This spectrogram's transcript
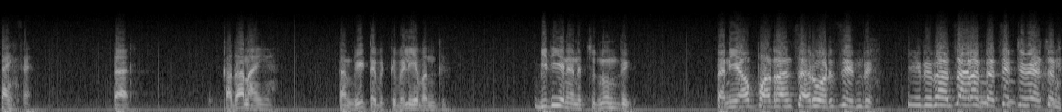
தேங்க்ஸ் சார். சார் கதாநாயகன் தன் வீட்டை விட்டு வெளியே வந்து விதியை நினைச்சு நொந்து தனியா பாடுறான் சார் ஒரு சேர்ந்து. இதுதான் சார் அந்த சிச்சுவேஷன்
